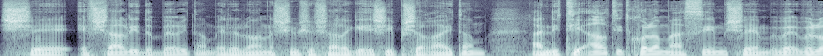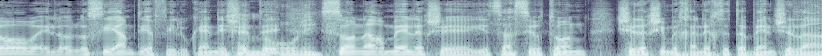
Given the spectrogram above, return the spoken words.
שאפשר להידבר איתם, אלה לא אנשים שאפשר להגיע איזושהי פשרה איתם. אני תיארתי את כל המעשים שהם, ו- ולא לא, לא סיימתי אפילו, כן? יש כן, את אה. סון הר מלך שיצא סרטון של איך שהיא מחנכת את הבן שלה,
